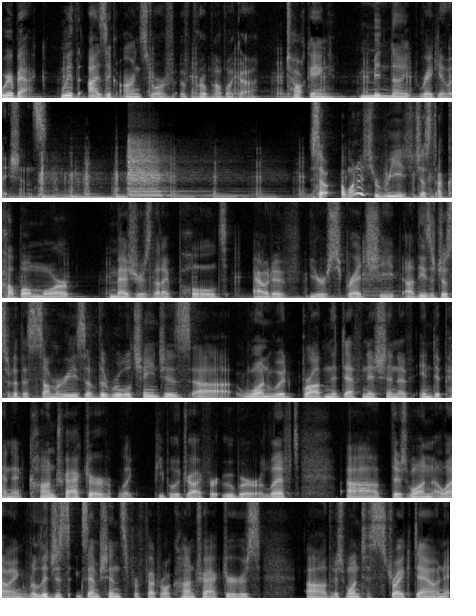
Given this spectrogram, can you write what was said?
We're back with Isaac Arnsdorf of ProPublica talking midnight regulations. So I wanted to read just a couple more measures that I pulled out of your spreadsheet. Uh, these are just sort of the summaries of the rule changes. Uh, one would broaden the definition of independent contractor, like people who drive for Uber or Lyft. Uh, there's one allowing religious exemptions for federal contractors. Uh, there's one to strike down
